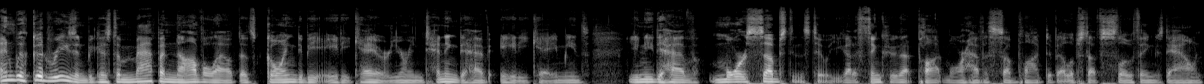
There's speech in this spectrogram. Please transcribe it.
and with good reason because to map a novel out that's going to be 80k or you're intending to have 80k means you need to have more substance to it. You got to think through that plot more have a subplot develop stuff slow things down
